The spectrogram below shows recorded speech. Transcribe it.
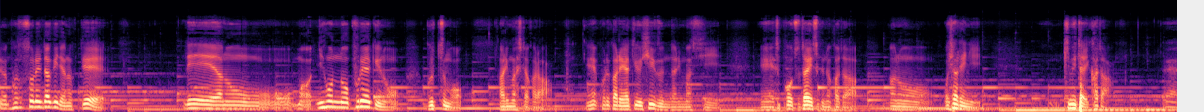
ー、それだけじゃなくて、で、あのー、まあ、日本のプロ野球のグッズも、ありましたから、ね、これから野球シーズンになりますし、えー、スポーツ大好きな方、あのー、おしゃれに決めたい方、え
